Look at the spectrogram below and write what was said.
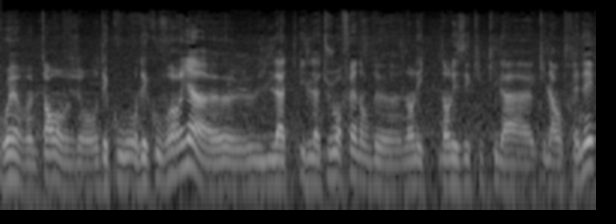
Ouais, en même temps, on découvre, on découvre rien. Euh, il l'a toujours fait dans, de- dans les, dans les équipes qu'il a, qu'il a entraînées.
